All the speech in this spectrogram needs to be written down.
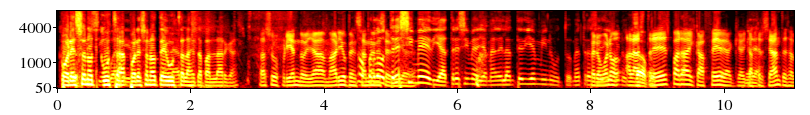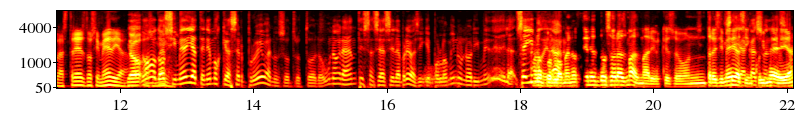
Por eso no te gusta, por eso no te gustan las etapas largas. Está sufriendo ya Mario pensando no, perdón, en ese 3 y media, 3 y media, me adelanté 10 minutos, me atrasé Pero bueno, a las 3 para el café, que hay que hacerse antes, a las 3, 2 y media. no, 2 y media tenemos que hacer prueba nosotros todos. Una hora antes se hace la prueba, así que por lo menos una hora y media de la... Seguimos bueno, por lo menos tienes dos horas más, Mario, que son 3 y media, 5 y media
